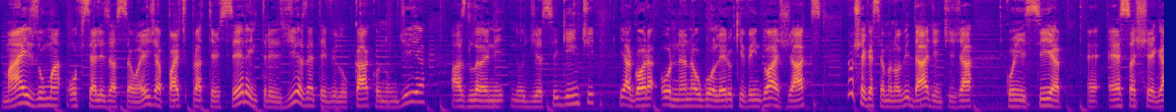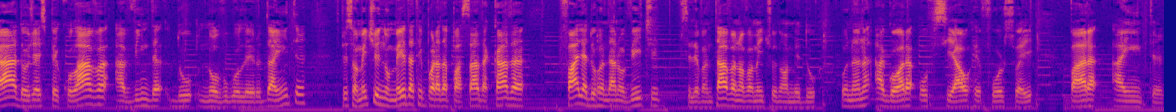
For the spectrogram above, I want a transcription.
mais uma oficialização aí, já parte para a terceira em três dias, né? Teve Lukaku num dia, Aslani no dia seguinte e agora Onana, o goleiro que vem do Ajax. Não chega a ser uma novidade, a gente já conhecia é, essa chegada ou já especulava a vinda do novo goleiro da Inter, especialmente no meio da temporada passada, cada falha do Handanovic se levantava novamente o nome do Onana, agora oficial reforço aí para a Inter.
